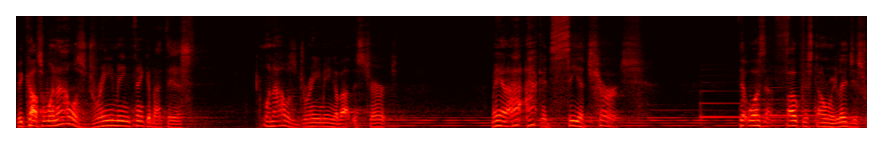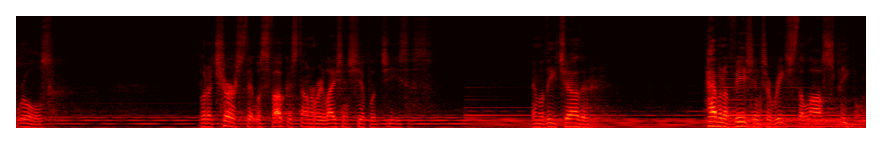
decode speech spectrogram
Because when I was dreaming, think about this. When I was dreaming about this church, man, I, I could see a church that wasn't focused on religious rules, but a church that was focused on a relationship with Jesus and with each other, having a vision to reach the lost people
